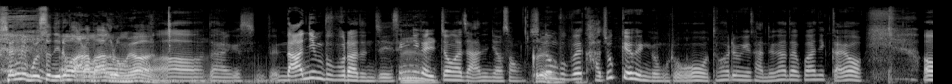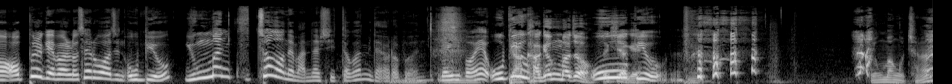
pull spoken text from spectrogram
생리불순 이런 거 알아봐 그러면 아, 네 알겠습니다. 난임 부부라든지 생리가 네. 일정하지 않은 여성, 그래요. 신혼 부부의 가족 계획 용으로 또 활용이 가능하다고 하니까요. 어, 어플 개발로 새로워진 오뷰 6만 9천 원에 만날 수 있다고 합니다, 여러분. 네이버에 오뷰 야, 가격마저 섹시하게. 오뷰 6만 9천 원.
